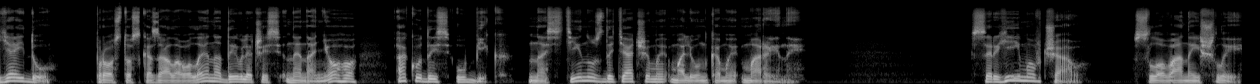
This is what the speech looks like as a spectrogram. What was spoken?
Я йду, просто сказала Олена, дивлячись не на нього, а кудись у бік, на стіну з дитячими малюнками Марини. Сергій мовчав, слова не йшли.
